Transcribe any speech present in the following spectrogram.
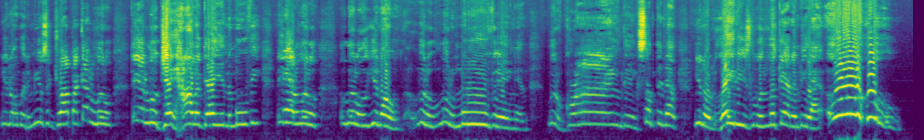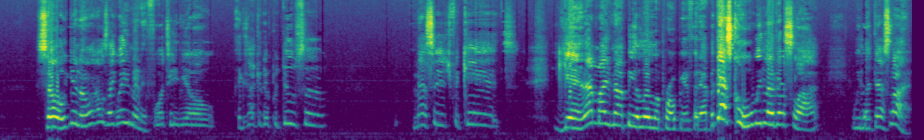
you know, where the music dropped. I got a little. They had a little Jay Holiday in the movie. They had a little, a little, you know, a little, little moving and little grinding. Something that you know, the ladies would look at and be like, "Ooh." So you know, I was like, wait a minute, 14 year old executive producer message for kids. Yeah, that might not be a little appropriate for that, but that's cool. We let that slide we let that slide.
